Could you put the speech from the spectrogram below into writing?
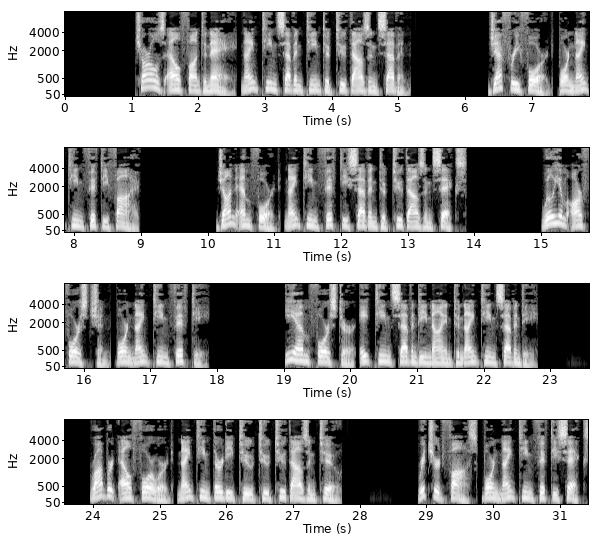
Charles L. Fontenay (1917–2007), Jeffrey Ford, born 1955, John M. Ford (1957–2006), William R. Forstchen, born 1950, E. M. Forster (1879–1970), Robert L. Forward (1932–2002), Richard Foss, born 1956,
